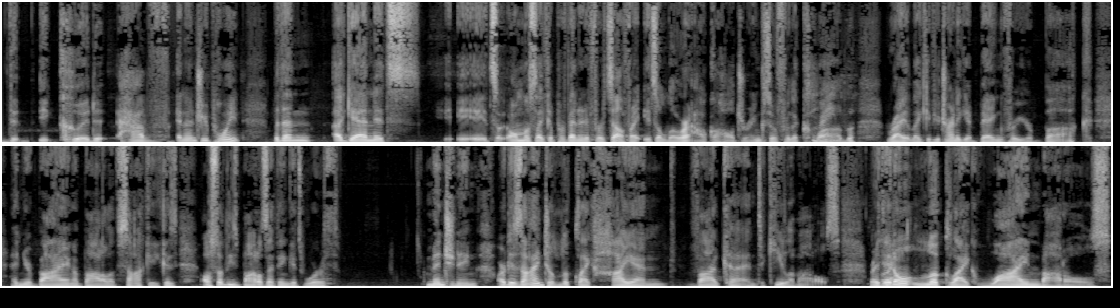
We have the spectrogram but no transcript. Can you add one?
that it could have an entry point, but then again, it's it's almost like a preventative for itself, right? It's a lower alcohol drink, so for the club, right? Like if you're trying to get bang for your buck and you're buying a bottle of sake, because also these bottles, I think it's worth mentioning, are designed to look like high end vodka and tequila bottles, right? They don't look like wine bottles,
